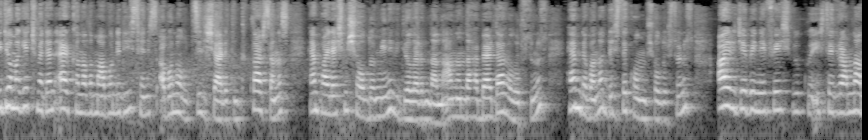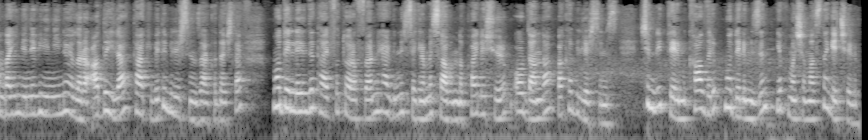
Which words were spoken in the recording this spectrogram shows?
Videoma geçmeden eğer kanalıma abone değilseniz abone olup zil işaretini tıklarsanız hem paylaşmış olduğum yeni videolarımdan anında haberdar olursunuz hem de bana destek olmuş olursunuz. Ayrıca beni Facebook ve Instagram'dan da yine Nevin'in iğne oyaları adıyla takip edebilirsiniz arkadaşlar. Modellerin detaylı fotoğraflarını her gün Instagram hesabımda paylaşıyorum. Oradan da bakabilirsiniz. Şimdi iplerimi kaldırıp modelimizin yapım aşamasına geçelim.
